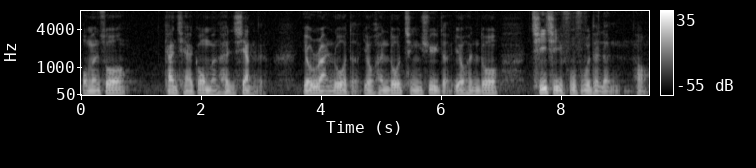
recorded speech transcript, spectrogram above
我们说，看起来跟我们很像的，有软弱的，有很多情绪的，有很多起起伏伏的人。好，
